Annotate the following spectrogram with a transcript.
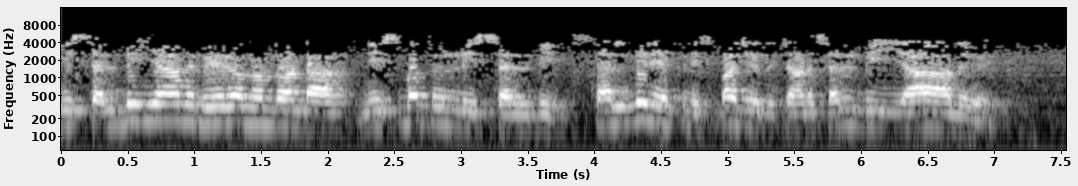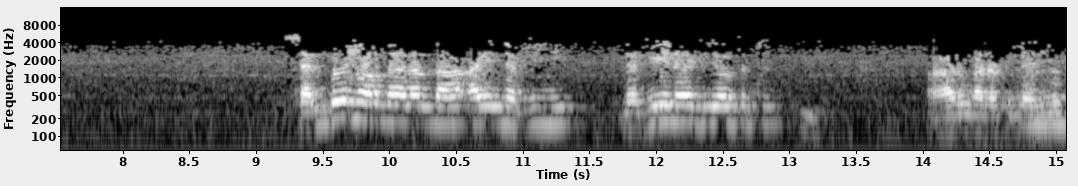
ഈ സെൽബിയ എന്ന് പേരൊന്നും എന്തുകൊണ്ടാ? നിസ്ബത്തുൽ സെൽബി സെൽബിലേക്ക് നിസ്ബ ചെയ്തിട്ടാണ് സെൽബിയ എന്ന് പേര്. സെൽബ് എന്ന് പറഞ്ഞാൽ എന്താ? ഐ നഫി. നഫീനായിട്ട് ചേർത്തിട്ട്. ആരും കണ്ടിട്ടില്ല. എന്ത്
